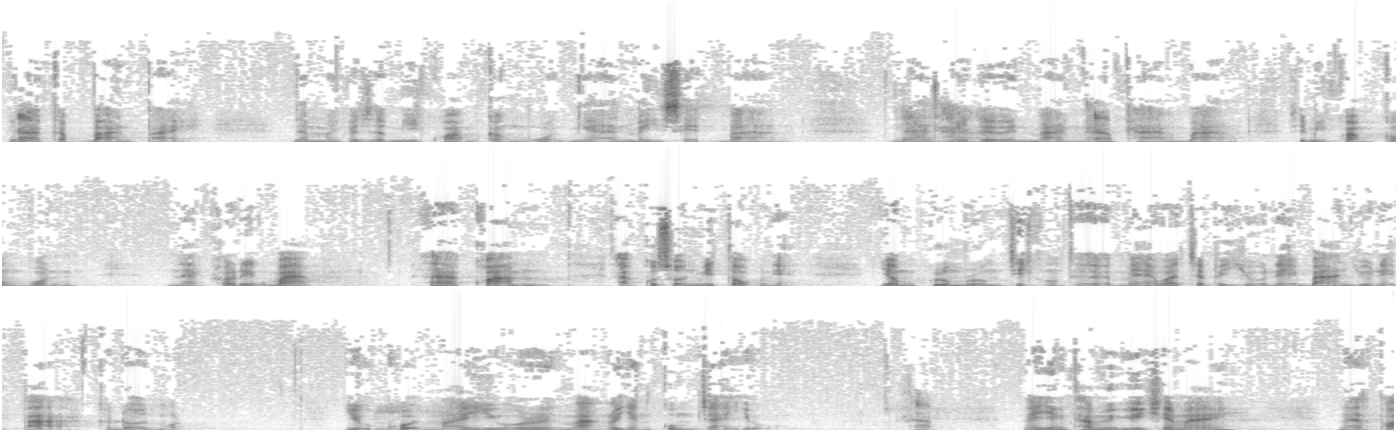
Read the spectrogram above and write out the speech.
เวลากลับบ้านไปนะมันก็จะมีความกังวลงานไม่เสร็จบ้าง งานไม่เดินบ้างงานค้างบ้าง จะมีความกังวลนะเขาเรียกว่าเอ่อความอกุศลวิตกเนี่ยย่อมกลุ่มรุมจิตของเธอ แม้ว่าจะไปอยู่ในบ้านอยู่ในป่าก็โดนหมด อยู่โคนไม้อยู่เรือนว่างก็ยังกุ้มใจอยู่ ครับไหนยังทำอยู่อีกใช่ไหมนะพอ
